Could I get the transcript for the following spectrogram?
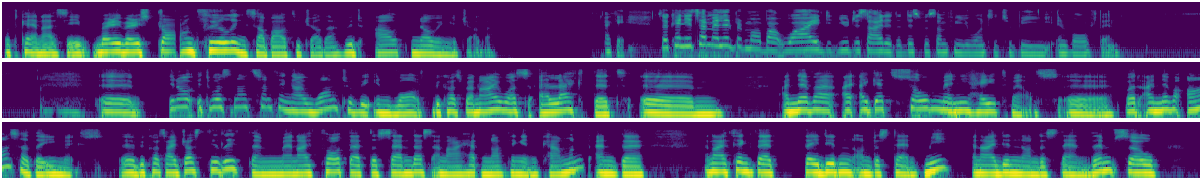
what can I say very very strong feelings about each other without knowing each other. Okay, so can you tell me a little bit more about why you decided that this was something you wanted to be involved in? Uh, you know, it was not something I want to be involved because when I was elected, um, I never, I, I, get so many hate mails, uh, but I never answer the emails uh, because I just delete them. And I thought that the senders and I had nothing in common. And, uh, and I think that they didn't understand me and I didn't understand them. So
